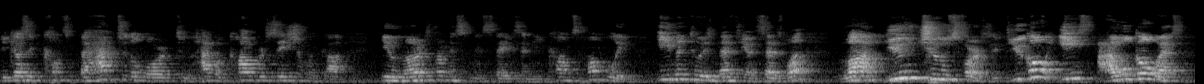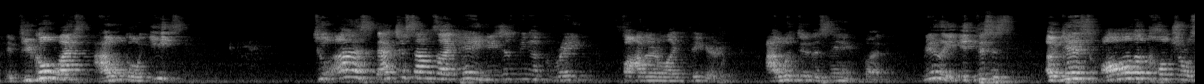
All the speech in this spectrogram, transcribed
because he comes back to the Lord to have a conversation with God, he learns from his mistakes and he comes humbly, even to his nephew, and says, What? Lot, you choose first. If you go east, I will go west. If you go west, I will go east. To us, that just sounds like, hey, he's just being a great father-like figure. I would do the same, but really, it, this is against all the cultural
